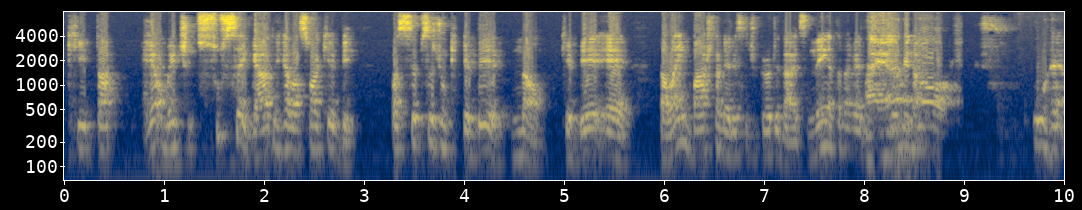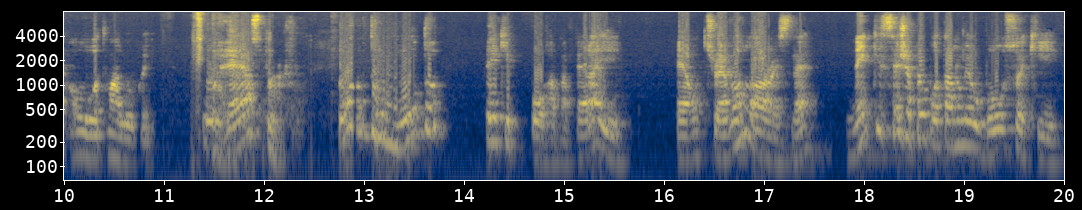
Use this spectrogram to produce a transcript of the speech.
que tá realmente sossegado em relação a QB. Mas você precisa de um QB? Não. QB é tá lá embaixo na minha lista de prioridades. Nem entra na minha lista de prioridades. O, re... o outro maluco aí. O resto, todo mundo tem que, porra, mas peraí. É um Trevor Lawrence, né? Nem que seja para eu botar no meu bolso aqui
